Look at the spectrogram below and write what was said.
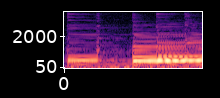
Música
